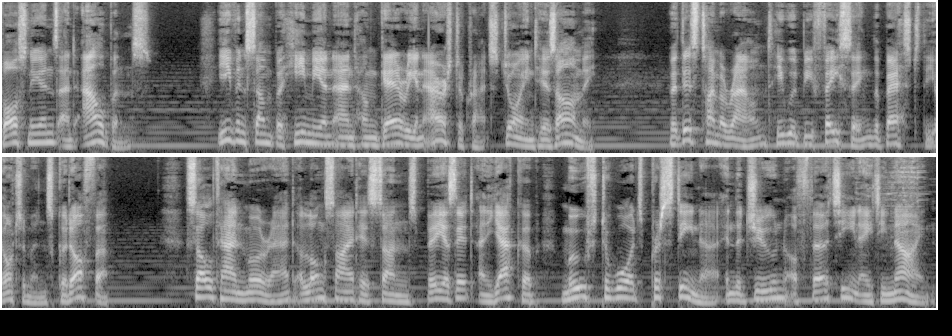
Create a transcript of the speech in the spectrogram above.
Bosnians and Albans. Even some Bohemian and Hungarian aristocrats joined his army. But this time around, he would be facing the best the Ottomans could offer. Sultan Murad, alongside his sons Bayezid and Yaqub, moved towards Pristina in the June of 1389.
